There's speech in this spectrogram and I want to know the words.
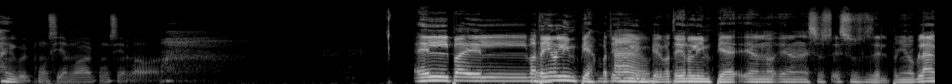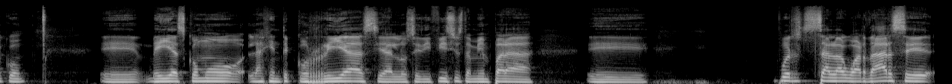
Ay, güey, ¿cómo se llamaba? ¿Cómo se llamaba? El, el batallón Olimpia, batallón Ah. Olimpia, el batallón Olimpia eran esos, esos del pañuelo blanco. Eh, veías cómo la gente corría hacia los edificios también para eh, pues salvaguardarse.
